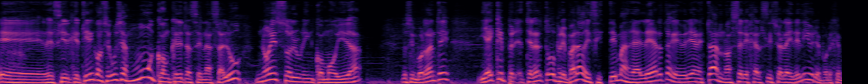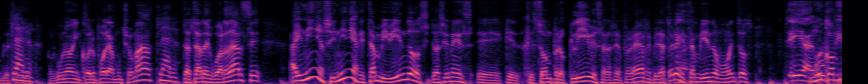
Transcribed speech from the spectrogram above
Decir, que tiene consecuencias muy concretas en la salud, no es solo una incomodidad. Lo es importante, y hay que tener todo preparado. Hay sistemas de alerta que deberían estar. No hacer ejercicio al aire libre, por ejemplo. Claro. sí, porque uno incorpora mucho más. Claro. Tratar de guardarse. Hay niños y niñas que están viviendo situaciones eh, que, que son proclives a las enfermedades respiratorias, que están viviendo momentos Sí, algún muy pibe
